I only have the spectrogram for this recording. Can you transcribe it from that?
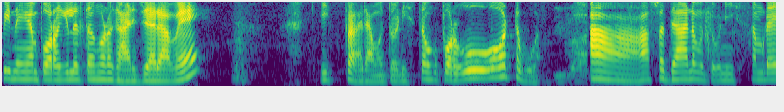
പിന്നെ ഞാൻ പുറകിലത്തും കൂടെ കാണിച്ചു തരാമേ. ഇപ്പം വരാം മുത്തോണീസ് നമുക്ക് പുറകോട്ട് പോവാം. ആ അപ്പം ഇതാണ് മുത്തോണീസ് നമ്മുടെ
